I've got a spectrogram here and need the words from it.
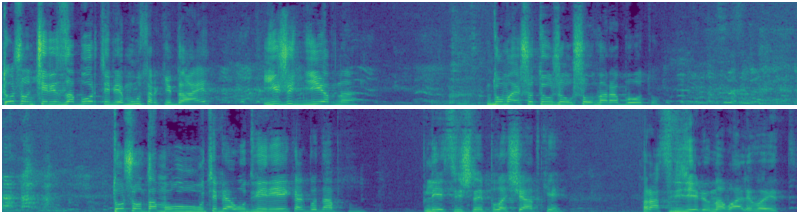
То, что он через забор тебе мусор кидает ежедневно, думая, что ты уже ушел на работу. То, что он там у, у тебя у дверей, как бы на лестничной площадке, раз в неделю наваливает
